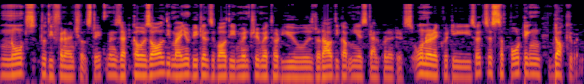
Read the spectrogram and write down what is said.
notes to the financial statements that covers all the minute details about the inventory method used or how the company has calculated its owner equity. So it's a supporting document.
